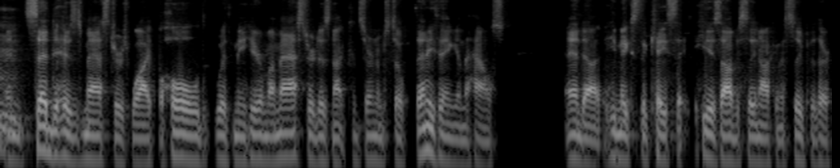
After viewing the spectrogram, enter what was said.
Hmm. And said to his master's wife, Behold, with me here, my master does not concern himself with anything in the house and uh, he makes the case that he is obviously not going to sleep with her.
